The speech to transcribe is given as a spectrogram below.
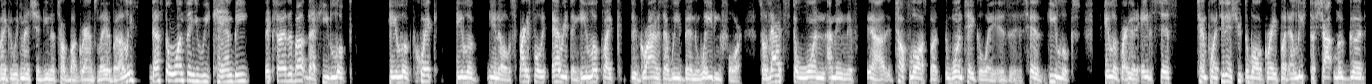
like we mentioned, you know, talk about Grimes later, but at least that's the one thing we can be excited about that he looked, he looked quick. He looked, you know, spiteful, everything. He looked like the Grimes that we've been waiting for. So that's the one. I mean, if yeah, tough loss, but one takeaway is, is his. He looks, he looked right. He had eight assists, ten points. He didn't shoot the ball great, but at least the shot looked good.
